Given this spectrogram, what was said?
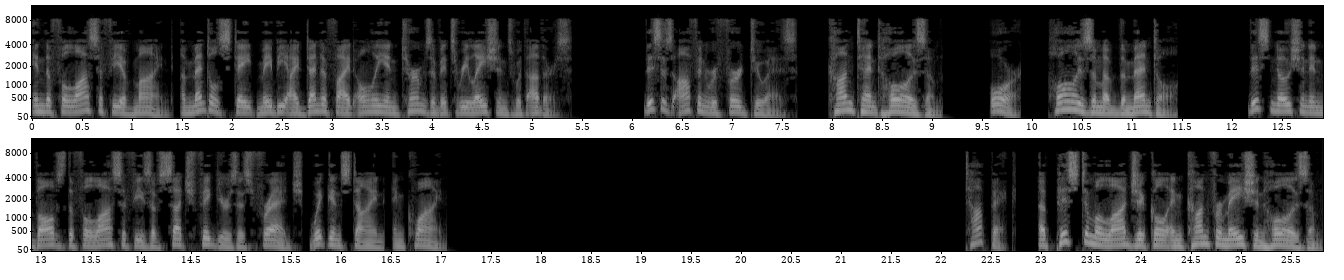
In the philosophy of mind, a mental state may be identified only in terms of its relations with others. This is often referred to as content holism, or holism of the mental. This notion involves the philosophies of such figures as Frege, Wittgenstein, and Quine. Epistemological and confirmation holism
